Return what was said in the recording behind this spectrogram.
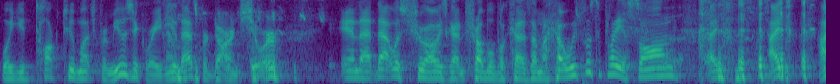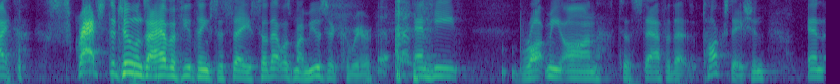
Well, you talk too much for music radio. That's for darn sure. And that, that was true. I always got in trouble because I'm like, Are we supposed to play a song? I, I, I scratch the tunes. I have a few things to say. So that was my music career. And he brought me on to the staff of that talk station. And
